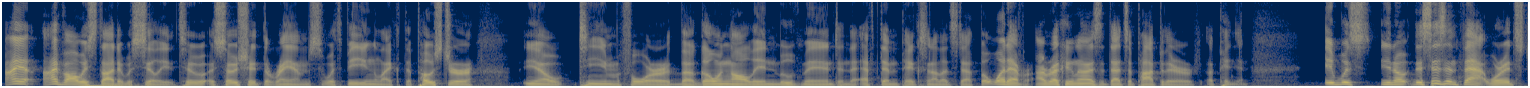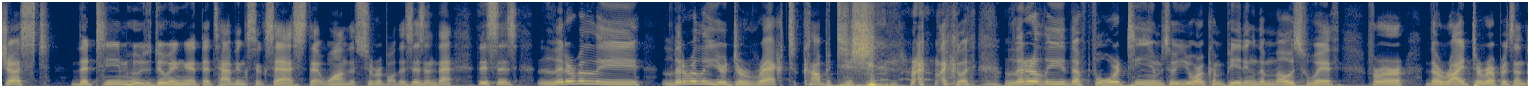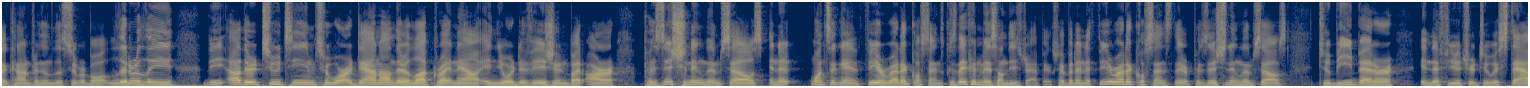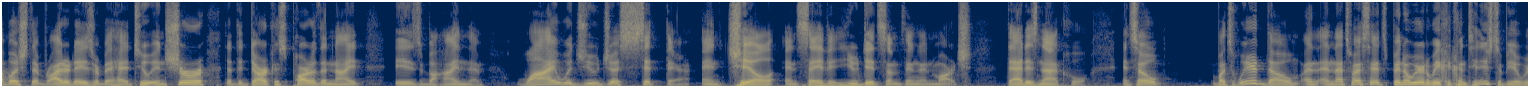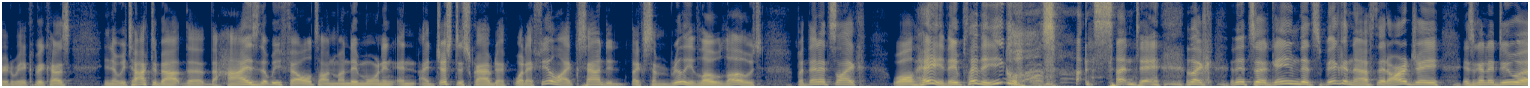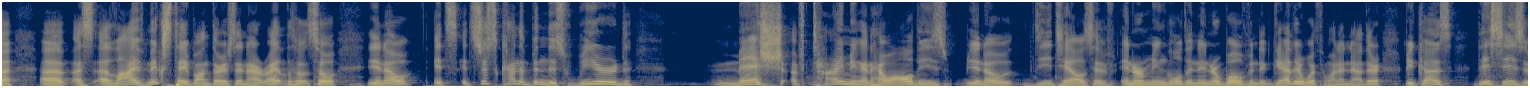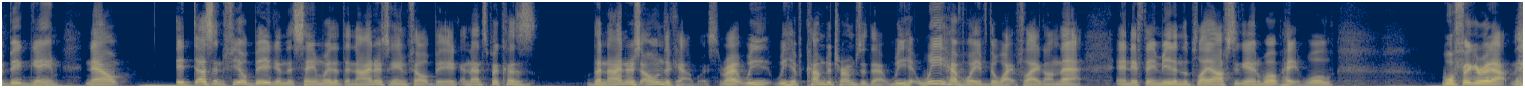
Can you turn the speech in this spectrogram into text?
I I've always thought it was silly to associate the Rams with being like the poster, you know, team for the going all in movement and the F them picks and all that stuff. But whatever. I recognize that that's a popular opinion. It was, you know, this isn't that where it's just the team who's doing it that's having success that won the Super Bowl. This isn't that. This is literally literally your direct competition, right? Like like literally the four teams who you are competing the most with for the right to represent the conference in the Super Bowl. Literally the other two teams who are down on their luck right now in your division but are positioning themselves in a once again theoretical sense because they can miss on these draft picks, right? But in a theoretical sense, they're positioning themselves to be better in the future, to establish that brighter days are ahead, to ensure that the darkest part of the night is behind them. why would you just sit there and chill and say that you did something in March? That is not cool. And so what's weird though, and, and that's why I say it's been a weird week. It continues to be a weird week because, you know, we talked about the the highs that we felt on Monday morning, and I just described what I feel like sounded like some really low lows. But then it's like, well, hey, they play the Eagles on Sunday. Like it's a game that's big enough that RJ is going to do a, a, a, a live mixtape on Thursday night, right? So, so you know, it's it's just kind of been this weird mesh of timing and how all these you know details have intermingled and interwoven together with one another because this is a big game. Now it doesn't feel big in the same way that the niners game felt big and that's because the niners own the cowboys right? We we have come to terms with that. We we have waved the white flag on that. And if they meet in the playoffs again well hey we'll we'll figure it out.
